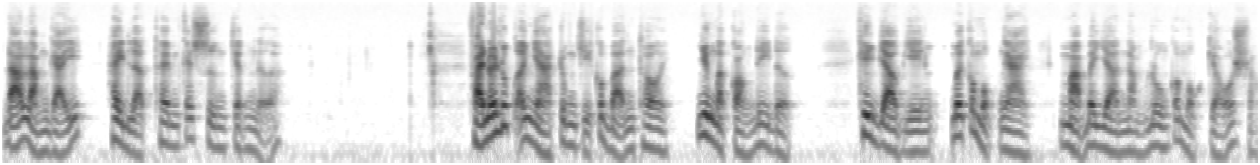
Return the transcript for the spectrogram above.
đã làm gãy hay lệch thêm cái xương chân nữa. Phải nói lúc ở nhà Trung chỉ có bệnh thôi, nhưng mà còn đi được. Khi vào viện mới có một ngày mà bây giờ nằm luôn có một chỗ rồi.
